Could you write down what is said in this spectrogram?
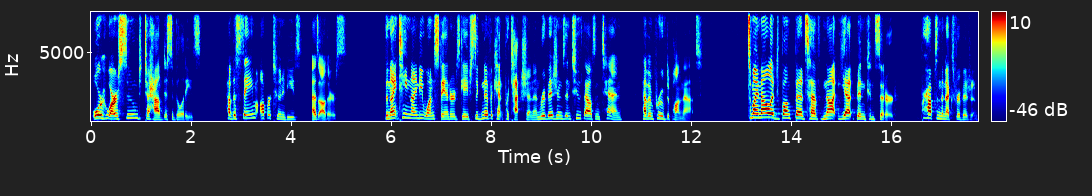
or who are assumed to have disabilities, have the same opportunities as others. The 1991 standards gave significant protection, and revisions in 2010 have improved upon that. To my knowledge, bunk beds have not yet been considered, perhaps in the next revision.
